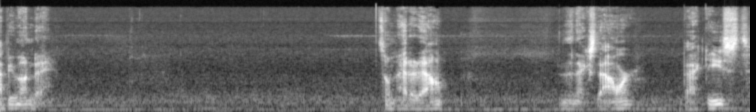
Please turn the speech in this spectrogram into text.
Happy Monday. So I'm headed out in the next hour, back east.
